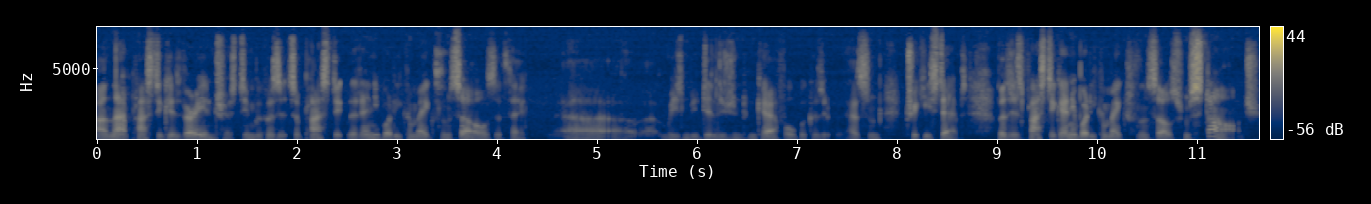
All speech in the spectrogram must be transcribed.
And that plastic is very interesting because it's a plastic that anybody can make themselves if they're uh, reasonably diligent and careful because it has some tricky steps. But it's plastic anybody can make for themselves from starch.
